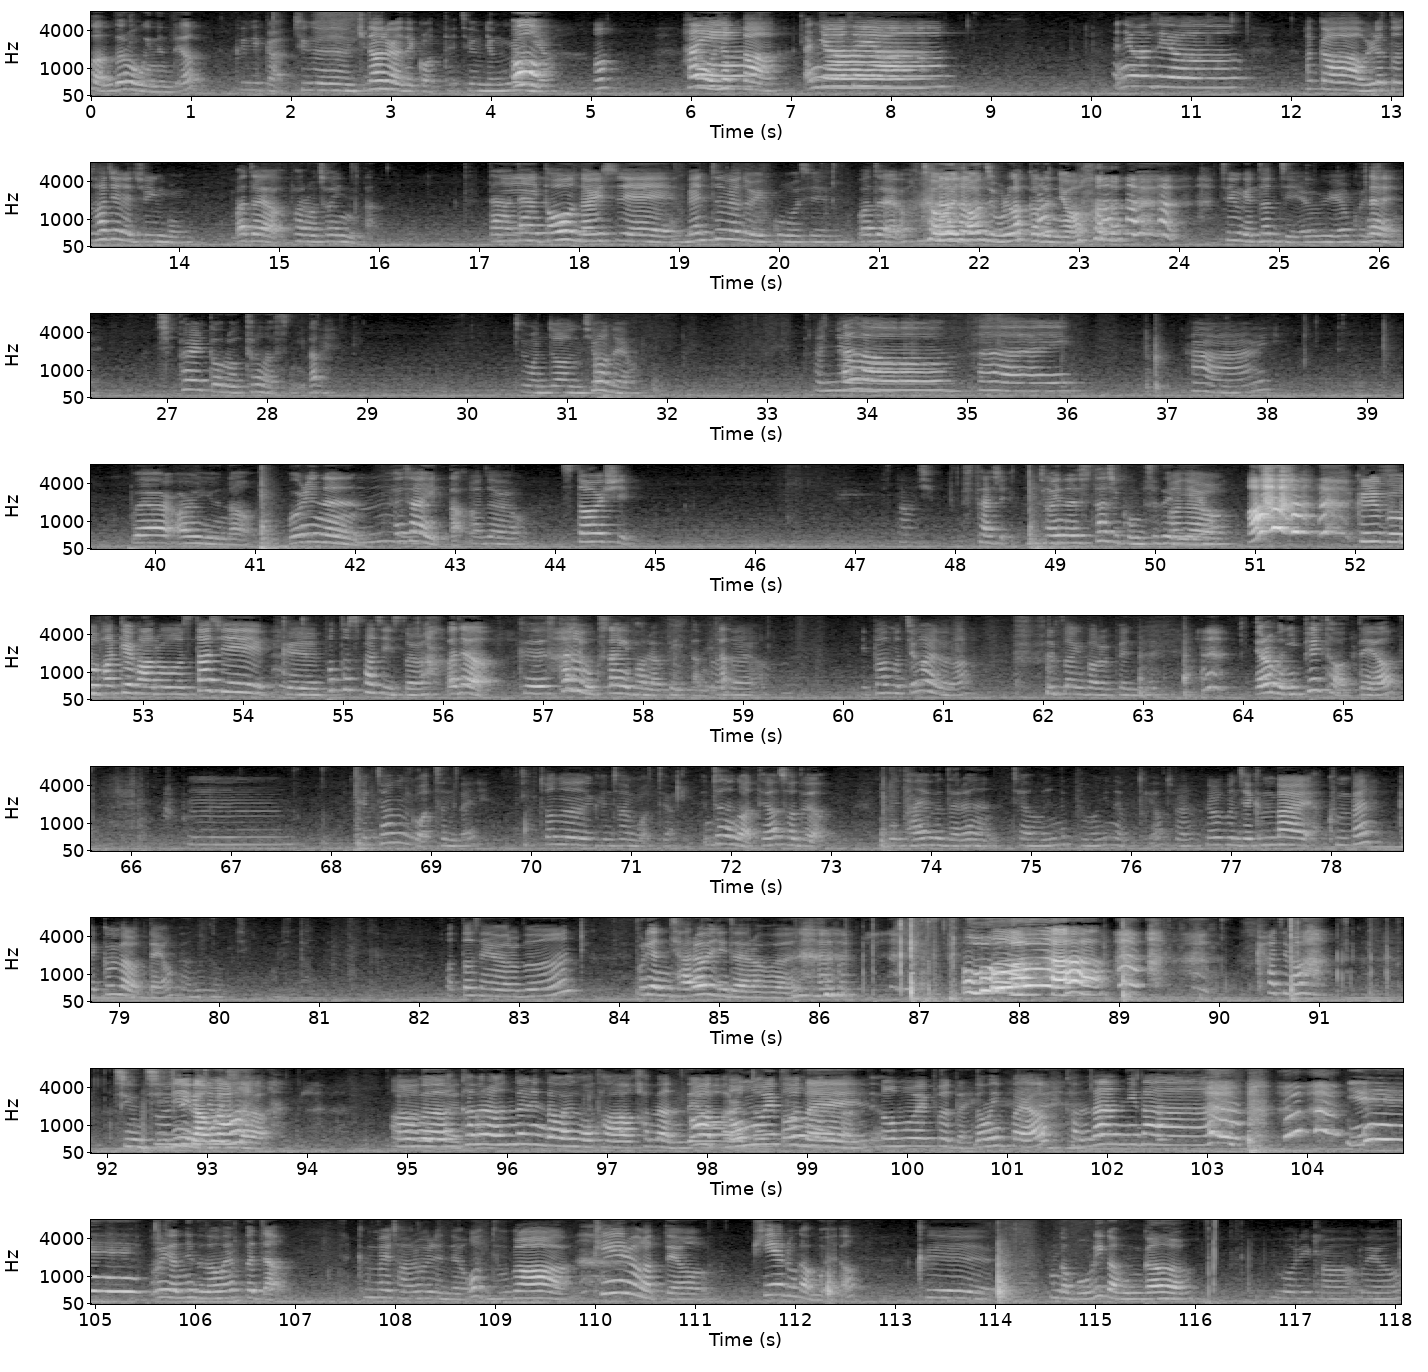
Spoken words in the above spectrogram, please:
아무도 안 들어오고 있는데요? 그러니까 지금 기다려야 될 것 같아. 지금 영명이야. 어? 하이. 어, 오셨다. 안녕하세요. 안녕하세요. 아까 올렸던 사진의 주인공. 맞아요. 바로 저입니다. 이 더운 날씨에 맨투맨을 입고 오신 맞아요. 저 오늘 더운지 몰랐거든요. 지금 괜찮지? 여기 에어컨. 네. 18도로 틀어놨습니다. 지금 완전 시원해요. 안녕. Hello. Hi. Hi. Where are you now? 우리는 음. 회사에 있다. 맞아요. 스타쉽. 스타쉽. 스타쉽. 저희는 스타쉽. 아! 그리고 밖에 바로 스타쉽 그 photo spot이 있어요. 맞아요. 그 스타쉽 옥상이 바로 옆에 있답니다. 맞아요. 이따 한번 찍어야 되나? 옥상이 바로 옆에 있는데. 여러분 이 필터 어때요? 음 괜찮은 것 같은데. 저는 괜찮은 것 같아요. 괜찮은 것 같아요? 저도요. 우리 다이브들은 제가 한번 핸드폰 확인해 볼게요. 좋아요. 여러분 제 금발 금발 백금발 어때요? 올라오지? 어딨다. 어떠세요, 여러분? 우리 언니 잘 어울리죠, 여러분? 우와! 하지 마. 지금 지진이 움직이지 나고 마. 있어요. 아, 여러분 됐다, 됐다. 카메라 흔들린다고 해서 다 가면 안 돼요. 아, 너무 예쁘네. 너무 예쁘네. 너무 예뻐요? 감사합니다. 예. 우리 언니도 너무 예쁘죠? 금발 잘 어울린대요. 어 누가 피에로 같대요. 피에로가 뭐예요? 그 뭔가 머리가 뭔가 머리가 왜요?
